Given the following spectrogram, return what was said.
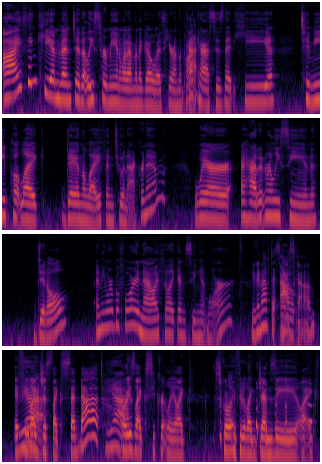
I think he invented, at least for me, and what I'm going to go with here on the Okay. podcast is that he, to me, put like day in the life into an acronym where I hadn't really seen diddle anywhere before, and now I feel like I'm seeing it more. You're gonna have to So- ask him if he like just like said that, Yeah. or he's like secretly like scrolling through like Gen Z like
